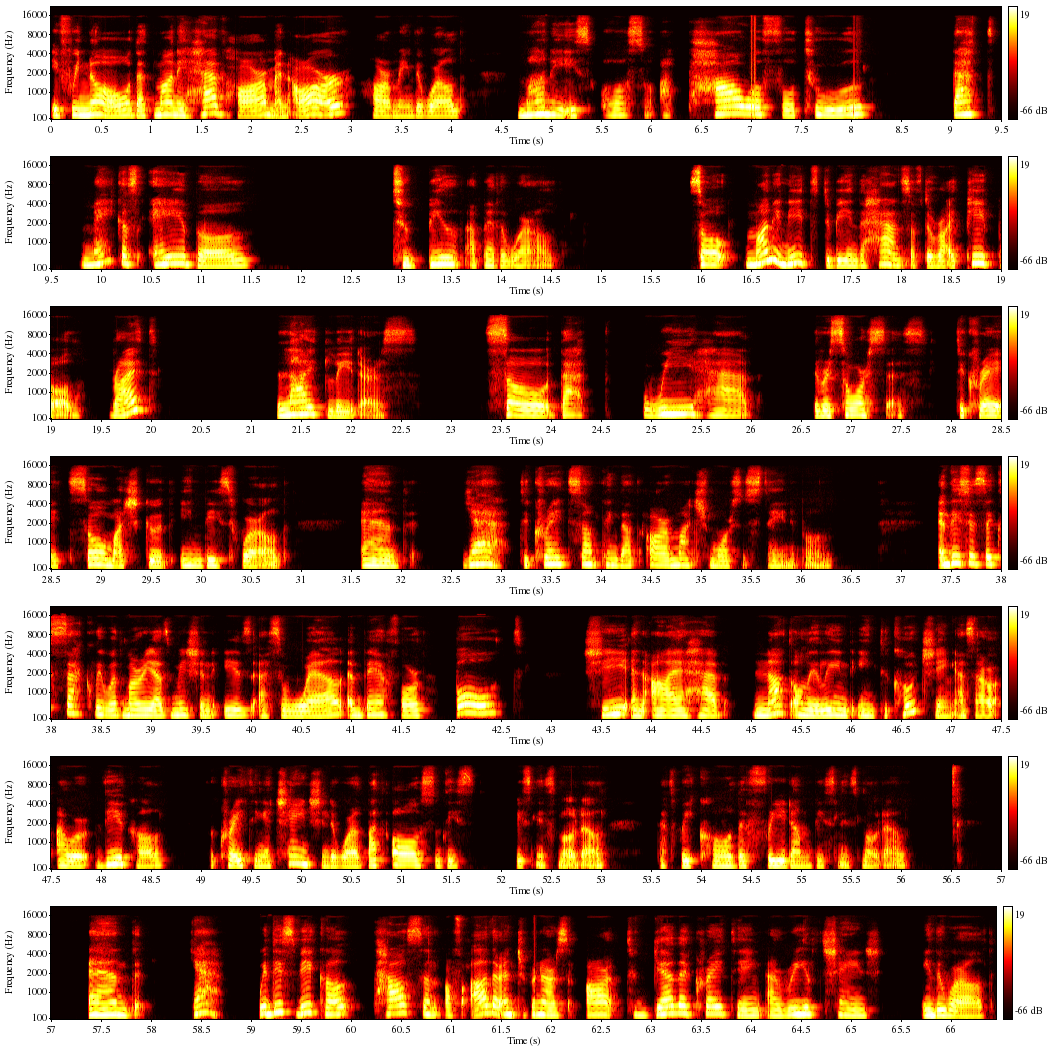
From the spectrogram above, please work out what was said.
if we know that money have harm and are harming the world, money is also a powerful tool that make us able to build a better world. So money needs to be in the hands of the right people, right? Light leaders, so that we have the resources to create so much good in this world. And yeah to create something that are much more sustainable. And this is exactly what maria's mission is as well. And therefore both she and i have not only leaned into coaching as our, our vehicle for creating a change in the world but also this business model that we call the freedom business model and yeah, with this vehicle, thousands of other entrepreneurs are together creating a real change in the world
